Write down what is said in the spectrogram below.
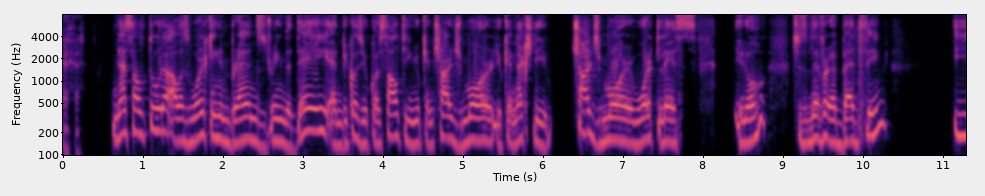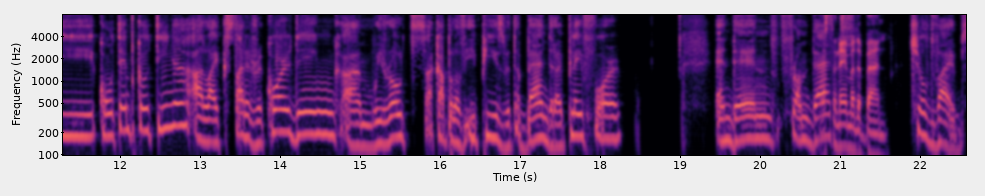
nessa altura, I was working in brands during the day, and because you're consulting, you can charge more. You can actually charge more, work less, you know, which is never a bad thing. E com o tempo que eu tinha, I like started recording. Um, we wrote a couple of EPs with a band that I play for, and then from that, What's the name of the band? Chilled Vibes.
